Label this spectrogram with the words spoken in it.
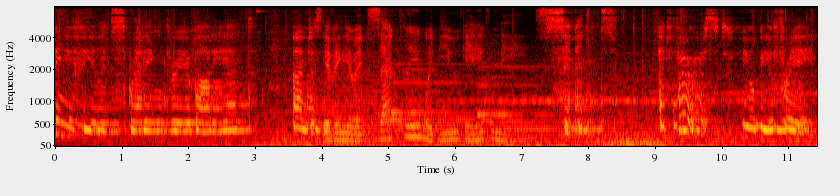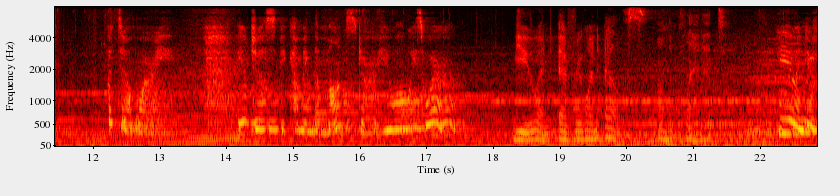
Can you feel it spreading through your body yet? I'm just Giving you exactly what you gave me. Simmons. At first, you'll be afraid. But don't worry. You're just becoming the monster you always were. You and everyone else on the planet. You and your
